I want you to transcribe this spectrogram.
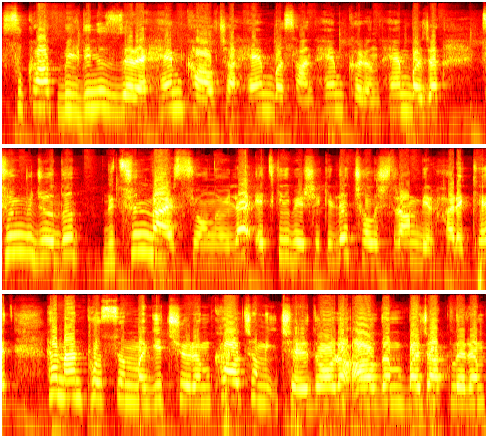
Squat bildiğiniz üzere hem kalça hem basen hem karın hem bacak tüm vücudu bütün versiyonuyla etkili bir şekilde çalıştıran bir hareket. Hemen pozisyonuma geçiyorum. Kalçamı içeri doğru aldım. Bacaklarım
